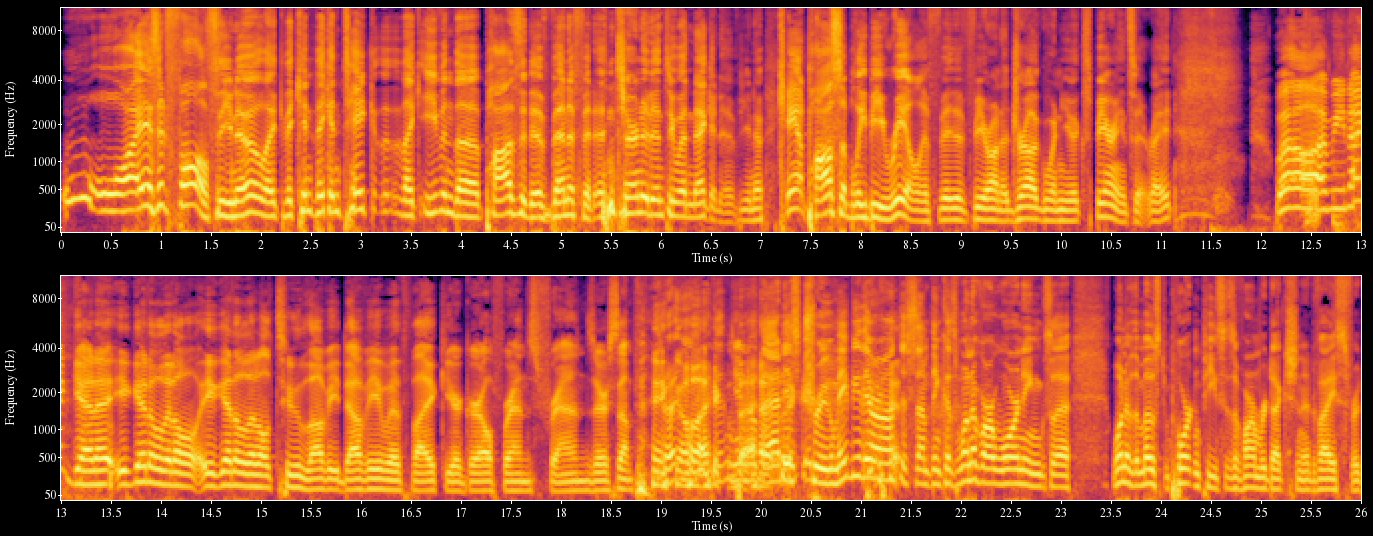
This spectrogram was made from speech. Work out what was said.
why is it false? You know, like they can they can take like even the positive benefit and turn it into a negative. You know, can't possibly be real if if you're on a drug when you experience it, right? Well, I mean, I get it. You get a little, you get a little too lovey-dovey with like your girlfriend's friends or something like you know, that. that is true. Maybe they're onto something because one of our warnings, uh, one of the most important pieces of harm reduction advice for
